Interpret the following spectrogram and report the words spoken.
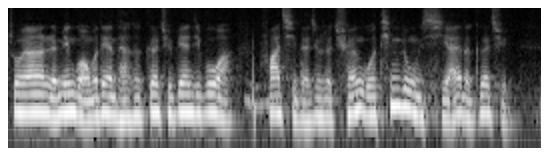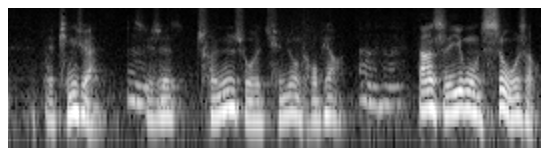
中央人民广播电台和歌曲编辑部啊发起的，就是全国听众喜爱的歌曲呃评选。就是纯属群众投票。嗯哼。当时一共十五首，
